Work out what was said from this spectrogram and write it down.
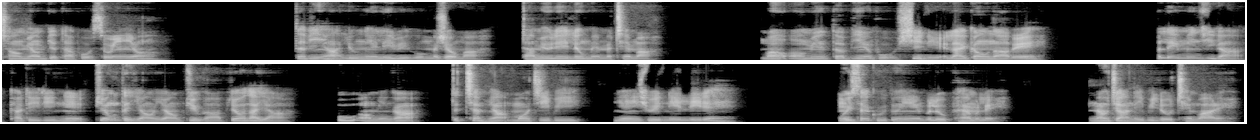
ချောင်းမြောင်းပြတ်တတ်ဖို့ဆိုရင်ရောတပြင်းဟာလူငယ်လေးတွေကိုမယုံပါဒါမျိုးလေးလုပ်မယ်မထင်ပါမောင်အောင်မြင်တပြင်းအဖို့ရှိနေအလိုက်ကောင်းသားပဲပလိမင်းကြီးကခါတီတီနှင့်ပြုံးတရောင်ရောင်ပြူကပြောလိုက်ရာဦးအောင်မြင်ကတစ်ချက်မျှမော်ကြည့်ပြီးငြိမ်ရွှေ့နေလေတယ်။ငွေဆက်ကူသွင်းရင်ဘလို့ဖမ်းမလဲ။နောက်ကျနေပြီလို့ထင်ပါတယ်။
